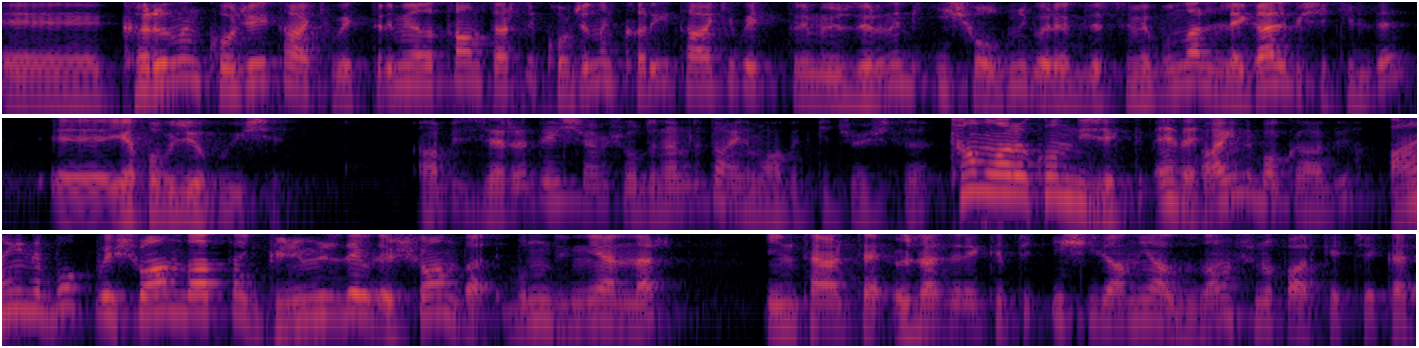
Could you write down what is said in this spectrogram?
e, karının kocayı takip ettirme ya da tam tersi kocanın karıyı takip ettirme üzerine bir iş olduğunu görebilirsin. Ve bunlar legal bir şekilde e, yapabiliyor bu işi. Abi zerre değişmemiş. O dönemde de aynı muhabbet geçiyor işte. Tam olarak onu diyecektim. Evet. Aynı bok abi. Aynı bok ve şu anda hatta günümüzde bile şu anda bunu dinleyenler internete özel dedektiflik iş ilanı yazdığı zaman şunu fark edecek. Hani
